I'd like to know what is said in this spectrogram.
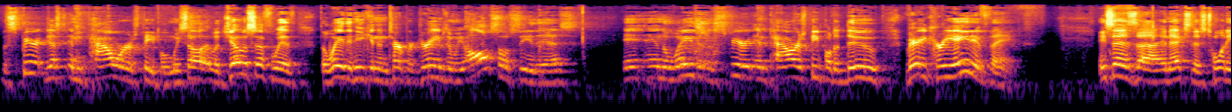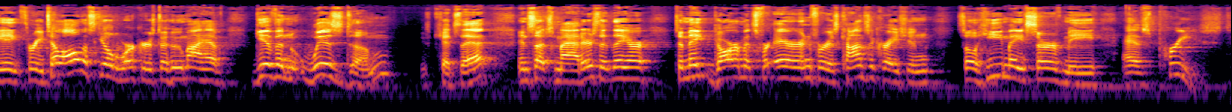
the Spirit just empowers people. And we saw it with Joseph with the way that he can interpret dreams. And we also see this in, in the way that the Spirit empowers people to do very creative things. He says uh, in Exodus 28 3, Tell all the skilled workers to whom I have given wisdom, catch that? In such matters that they are to make garments for Aaron for his consecration, so he may serve me as priest.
